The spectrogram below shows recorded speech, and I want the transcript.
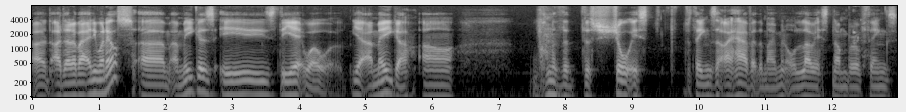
Uh, I don't know about anyone else. Um, Amigas is the well, yeah, Amiga are one of the the shortest things that I have at the moment, or lowest number of things.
